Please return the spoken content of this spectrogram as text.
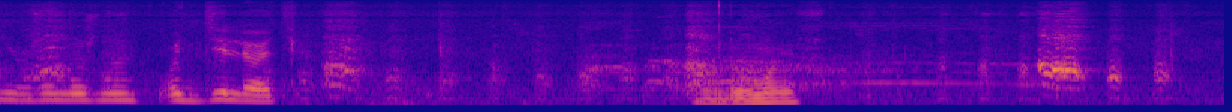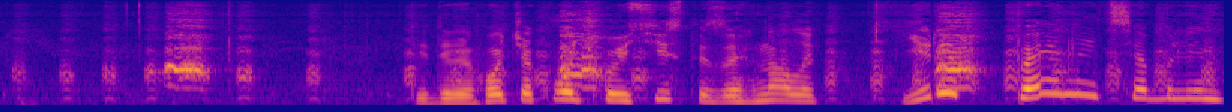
Її вже можна відділяти. Думаєш? Ти диви, хоче квочкою сісти, загнали. Єрепениться, блін.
